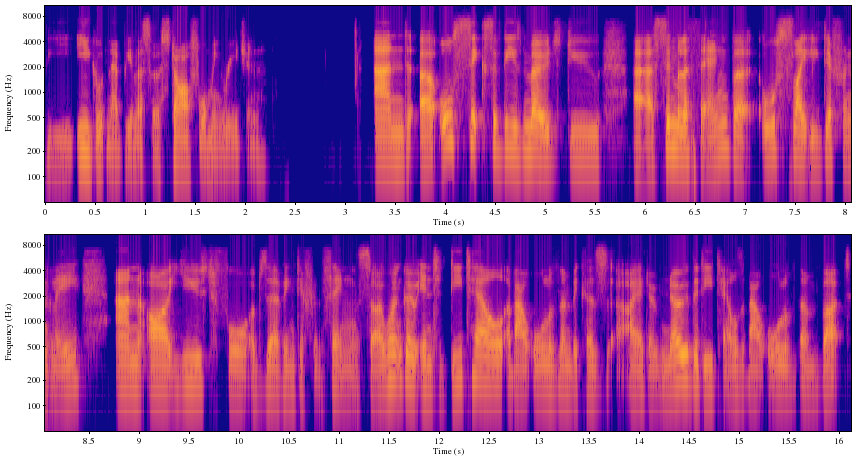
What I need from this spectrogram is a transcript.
the Eagle Nebula, so a star forming region. And uh, all six of these modes do uh, a similar thing, but all slightly differently and are used for observing different things. So I won't go into detail about all of them because I don't know the details about all of them, but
